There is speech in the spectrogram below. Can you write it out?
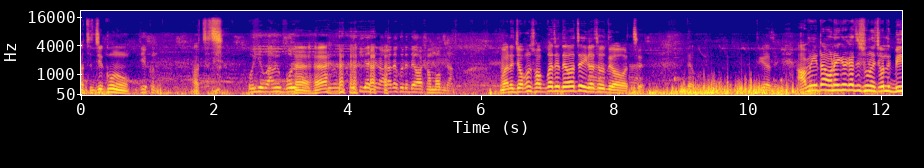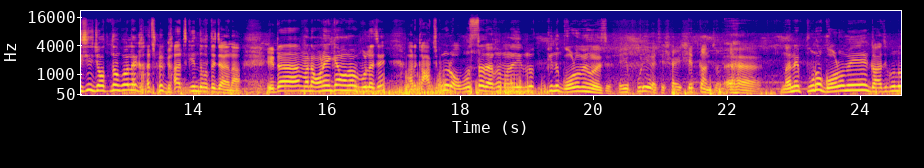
আচ্ছা যে কোনো? যে কোনো। আচ্ছা আচ্ছা। ওই যে আমি বলব হ্যাঁ, হ্যাঁ। আলাদা করে দেওয়া সম্ভব না। মানে যখন সব গাছে দেওয়া হচ্ছে এই গাছেও দেওয়া হচ্ছে। দেখো ঠিক আছে। আমি এটা অনেকের কাছে শুনেছি বলে বেশি যত্ন করলে গাছ গাছ কিন্তু হতে চায় না। এটা মানে অনেকে আমাকে বলেছে আর গাছগুলোর অবস্থা দেখো মানে এগুলো কিন্তু গরমে হয়েছে। এই পুড়িয়ে পুড়ে গেছে শ্বে- শ্বেত কাঞ্চন হ্যাঁ মানে পুরো গরমে গাছগুলো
